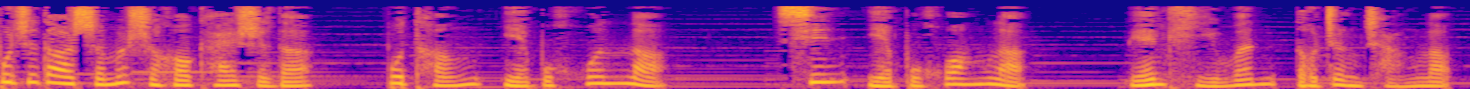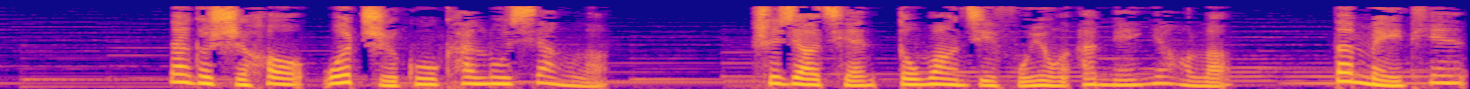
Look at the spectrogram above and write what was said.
不知道什么时候开始的不疼也不昏了，心也不慌了，连体温都正常了。那个时候我只顾看录像了，睡觉前都忘记服用安眠药了，但每天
